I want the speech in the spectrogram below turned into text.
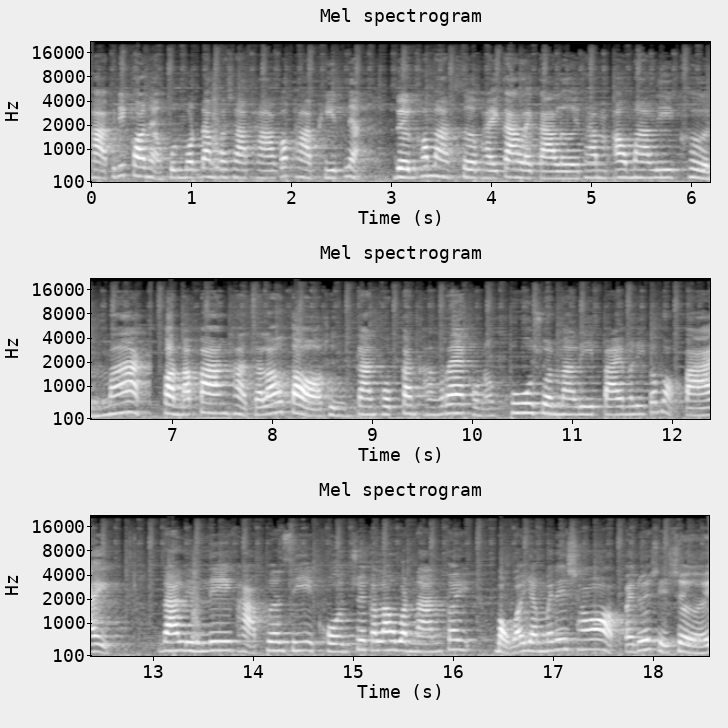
ค่ะ พิธีกรอย่างคุณมดดำประชาภาก็พาพีทเนี่ยเดินเข้ามาเซอร์ไพรส์กลางรายการเลยทำเอามารีเขินมาก ก่อนมะปางค่ะ จะเล่าต่อถึงการพบกันครั้งแรกของทั้งคู่ชวนมารีไปมารีก็บอกไปดาลินลี่ค่ะ เพื่อนซีอีกคนช่วยกันเล่าวันนั้นก็บอกว่ายังไม่ได้ชอบไปด้วยเฉย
